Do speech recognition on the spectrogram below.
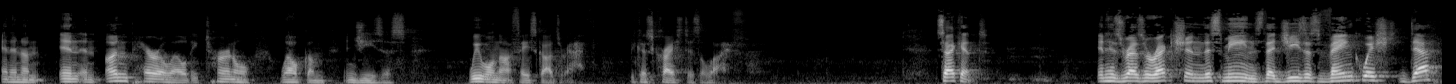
and in an, in an unparalleled eternal welcome in Jesus we will not face God's wrath because Christ is alive. Second, in his resurrection, this means that Jesus vanquished death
